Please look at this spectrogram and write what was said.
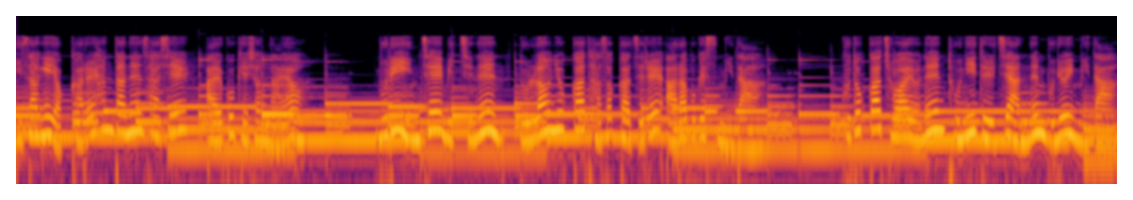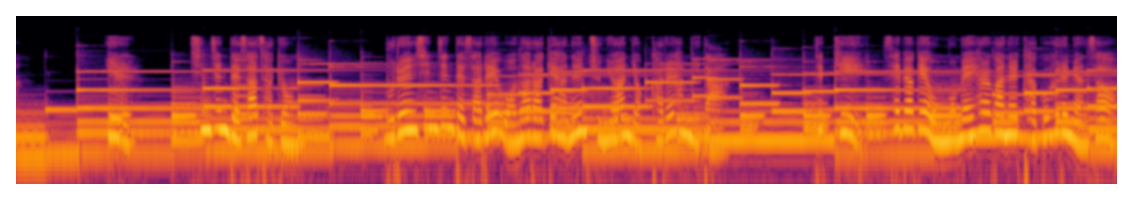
이상의 역할을 한다는 사실 알고 계셨나요? 물이 인체에 미치는 놀라운 효과 다섯 가지를 알아보겠습니다. 구독과 좋아요는 돈이 들지 않는 무료입니다. 1. 신진대사 작용. 물은 신진대사를 원활하게 하는 중요한 역할을 합니다. 특히 새벽에 온몸에 혈관을 타고 흐르면서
